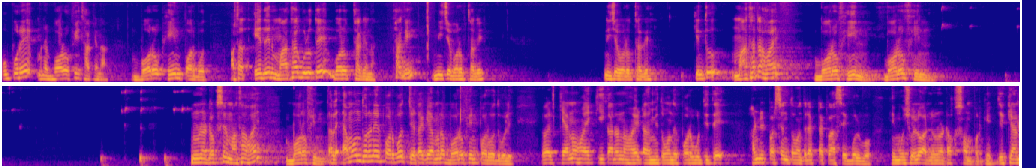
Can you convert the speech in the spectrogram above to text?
উপরে মানে বরফই থাকে না। বরফহীন পর্বত। অর্থাৎ এদের মাথাগুলোতে বরফ থাকে না। থাকে, নিচে বরফ থাকে। নিচে বরফ থাকে। কিন্তু মাথাটা হয় বরফহীন বরফহীন। নুনাটক্সের মাথা হয় বরফহীন। তাহলে এমন ধরনের পর্বত যেটাকে আমরা বরফহীন পর্বত বলি। এবার কেন হয়, কি কারণে হয়, এটা আমি তোমাদের পরবর্তীতে হান্ড্রেড পার্সেন্ট তোমাদের একটা ক্লাসে বলব, হিমশৈল আর নিউনাটক সম্পর্কে, যে কেন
